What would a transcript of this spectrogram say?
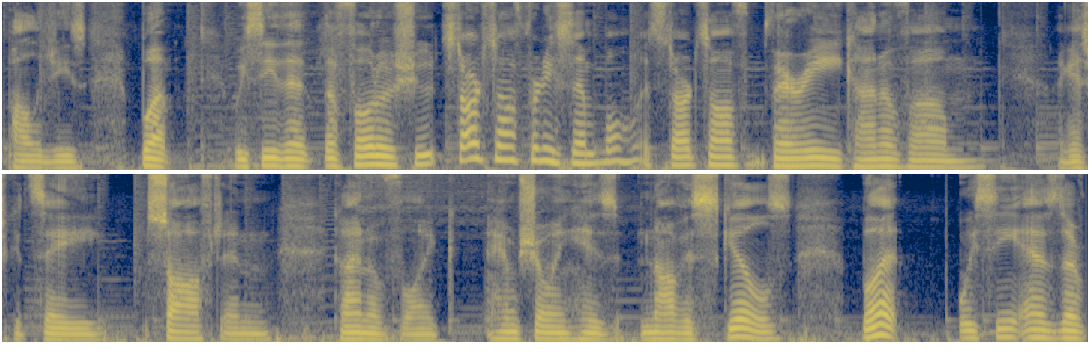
apologies. But we see that the photo shoot starts off pretty simple. It starts off very kind of, um, I guess you could say, soft and kind of like him showing his novice skills. But we see as the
